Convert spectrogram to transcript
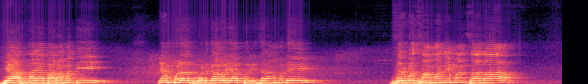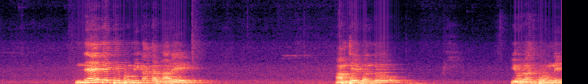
ह्या असणाऱ्या बारामती या मळद वडगाव या परिसरामध्ये सर्वसामान्य माणसाला न्याय द्यायची भूमिका करणारे आमचे बंधू युवराज खोमणे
